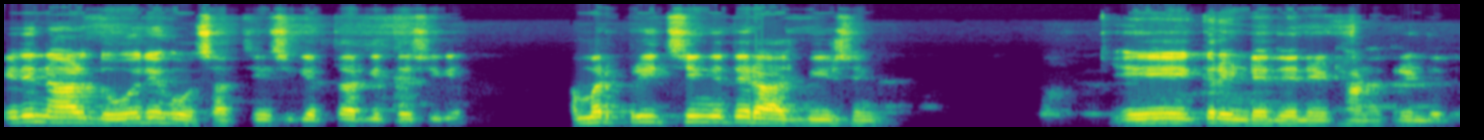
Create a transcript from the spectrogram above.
ਇਹਦੇ ਨਾਲ ਦੋ ਇਹਦੇ ਹੋਰ ਸਾਥੀ ਅਸੀਂ ਗ੍ਰਿਫਤਾਰ ਕੀਤੇ ਸੀਗੇ, ਅਮਰਪ੍ਰੀਤ ਸਿੰਘ ਤੇ ਰਾਜਵੀਰ ਸਿੰਘ। ਇਹ ਕਰਿੰਡੇ ਦੇ ਨੇ, ਥਾਣਾ ਕਰਿੰਡੇ ਦੇ।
